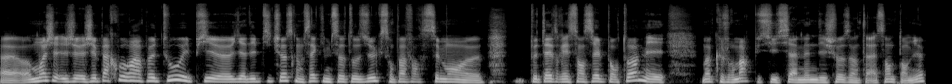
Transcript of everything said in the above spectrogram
euh, moi, j'ai parcouru un peu tout et puis euh, il y a des petites choses comme ça qui me sautent aux yeux qui sont pas forcément peut-être essentielles pour toi, mais moi que je remarque, puis si ça amène des choses intéressantes, tant mieux.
